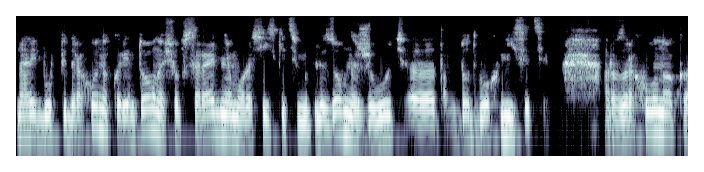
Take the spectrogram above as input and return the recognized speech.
Навіть був підрахунок орієнтовно, що в середньому російські ці мобілізовані живуть е, там до двох місяців. Розрахунок е,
